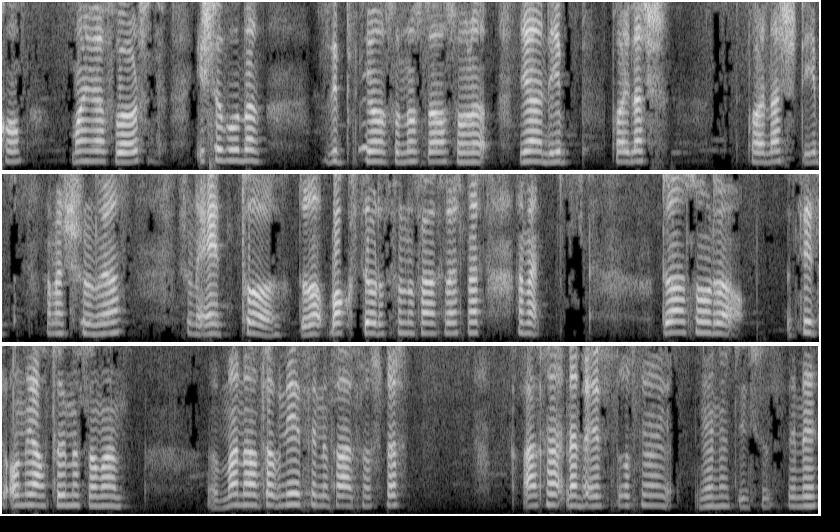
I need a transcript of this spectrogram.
.com Minecraft First. İşte buradan zipliyorsunuz. Daha sonra yani paylaş paylaş deyip hemen şuraya şunu eto Dropbox diyorsunuz arkadaşlar. Hemen daha sonra siz onu yaptığınız zaman bana atabilirsiniz arkadaşlar. Arkadaşlar dosya yöneticisini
